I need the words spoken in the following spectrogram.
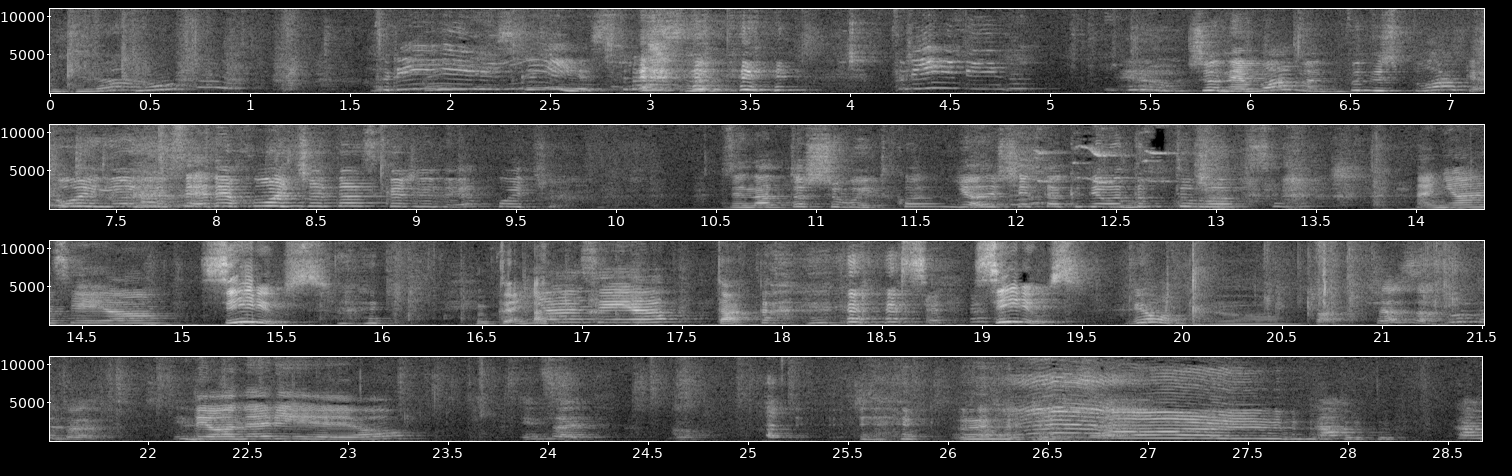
Да. Привіт! Привіт! Що, не мама? Будеш плакати? Ой, ні, ну це не хочу, да, скажи, не хочу. Це надто швидко, я ще так не адаптувався. Аньонсео. Сіріус. Аньонсео. Так. Сіріус. Біон. Так, зараз запру тебе. Біонеріо. Інсайд. Ой. Кам,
